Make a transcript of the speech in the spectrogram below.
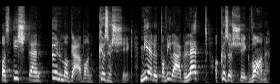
Az Isten önmagában közösség. Mielőtt a világ lett, a közösség van.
